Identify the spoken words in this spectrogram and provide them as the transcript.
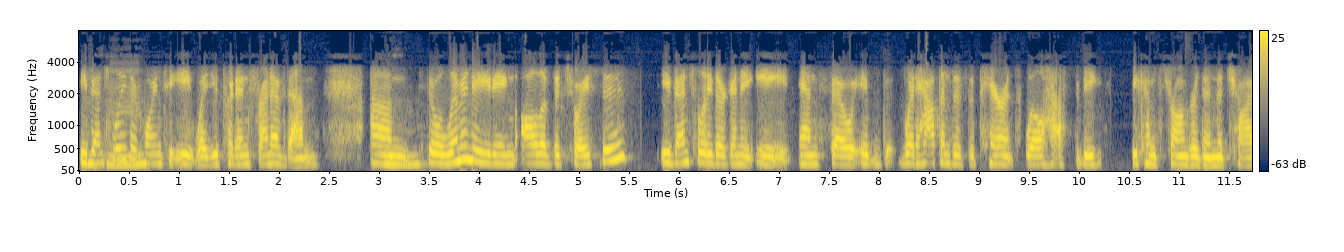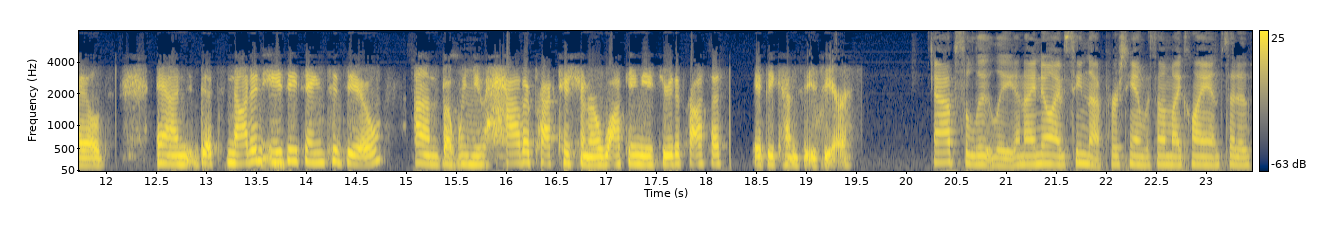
Eventually, mm-hmm. they're going to eat what you put in front of them. Um, mm-hmm. So, eliminating all of the choices, eventually they're going to eat. And so, it, what happens is the parent's will has to be become stronger than the child. and that's not an easy thing to do. Um, but mm-hmm. when you have a practitioner walking you through the process, it becomes easier. Absolutely. And I know I've seen that firsthand with some of my clients that have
